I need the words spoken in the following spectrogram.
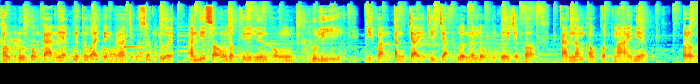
เข้าร่วมโครงการนี้เพื่อถวายเป็นพระราชกุศลด้วย อันที่สองก็คือเรื่องของบุหรี่มีความตั้งใจที่จะรณรงค์โดยเฉพาะการนำเอากฎหมายเนี่ยพรบ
